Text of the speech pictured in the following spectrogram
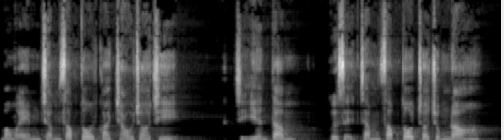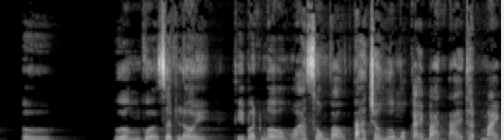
Mong em chăm sóc tốt các cháu cho chị Chị yên tâm Tôi sẽ chăm sóc tốt cho chúng nó Ừ Hương vừa dứt lời thì bất ngờ Hoa xông vào tát cho Hương một cái bạt tai thật mạnh.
